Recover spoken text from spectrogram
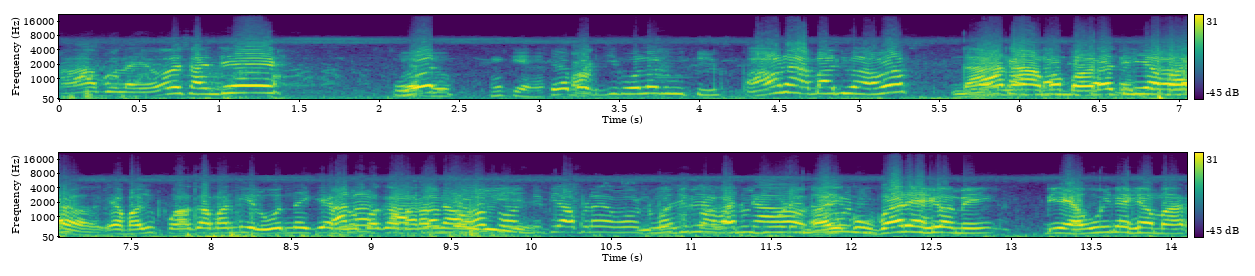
હા બોલાય. ઓ સંજી! બોલ. શું કહે? શેપટજી બોલો ને ઉતી. આવો ને આ બાજુ આવો. ના ના આમાં બને જ નહીં અમારે એ બાજુ પગ અમારે મેલવો જ નહીં કે પગ અમારા ના આવવો આપણે રોજ રહેવાનું જોડે. ઊભા રહ્યા અમે. બે આવું નહીં અમાર.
